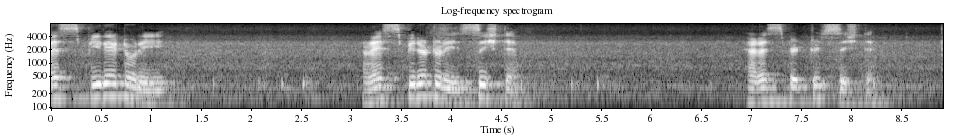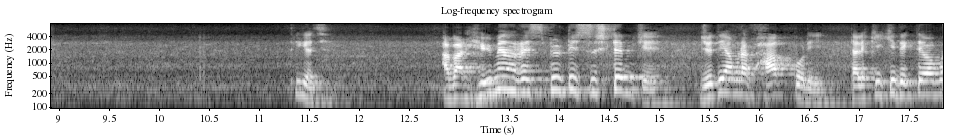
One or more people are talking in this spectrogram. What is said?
respiratory respiratory system respiratory system ঠিক আছে? আবার হিউম্যান রেসপিরেটরি সিস্টেমকে যদি আমরা ভাগ করি, তাহলে কি কি দেখতে পাবো?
